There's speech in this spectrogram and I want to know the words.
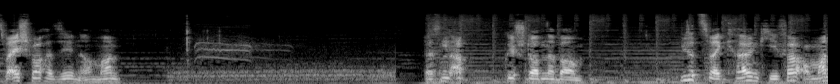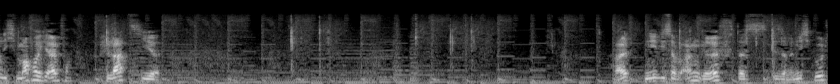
Zwei schwache Seelen, oh Mann. Das ist ein abgestorbener Baum. Wieder zwei Krallenkäfer. Oh Mann, ich mache euch einfach Platz hier. Halt, nee, die ist auf Angriff. Das ist aber nicht gut.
